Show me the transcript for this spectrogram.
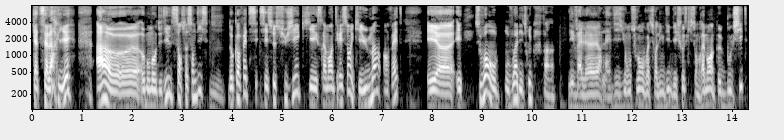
4 euh, salariés, à, au moment du deal, 170. Mmh. Donc en fait, c'est ce sujet qui est extrêmement intéressant et qui est humain en fait, et, euh, et souvent, on, voit des trucs, enfin, les valeurs, la vision. Souvent, on voit sur LinkedIn des choses qui sont vraiment un peu bullshit,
